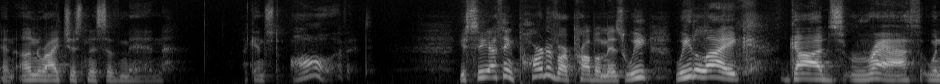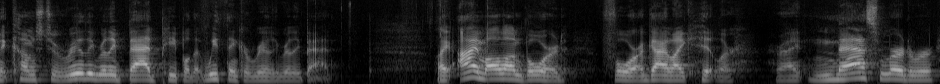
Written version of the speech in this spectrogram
and unrighteousness of men, against all of it." You see, I think part of our problem is we we like God's wrath when it comes to really really bad people that we think are really really bad. Like I'm all on board for a guy like Hitler, right? Mass murderer,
